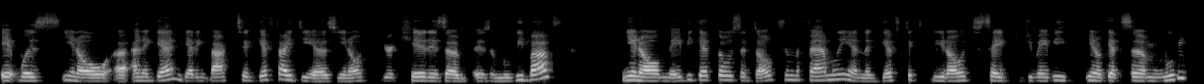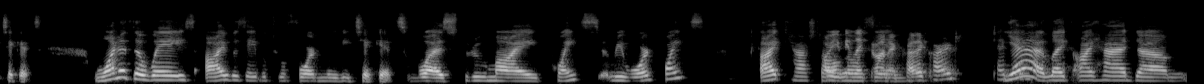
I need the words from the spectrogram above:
it was, you know, uh, and again, getting back to gift ideas, you know, if your kid is a, is a movie buff, you know, maybe get those adults in the family and the gift, you know, to say, could you maybe, you know, get some movie tickets? One of the ways I was able to afford movie tickets was through my points, reward points. I cashed oh, you mean like on a credit card? yeah, thing? like I had, um,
